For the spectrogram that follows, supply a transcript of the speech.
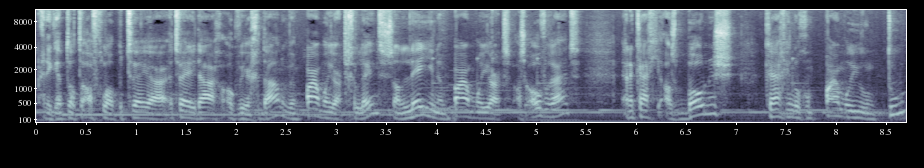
En ik heb dat de afgelopen twee, jaar, twee dagen ook weer gedaan. We hebben een paar miljard geleend. Dus dan leen je een paar miljard als overheid. En dan krijg je als bonus krijg je nog een paar miljoen toe,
